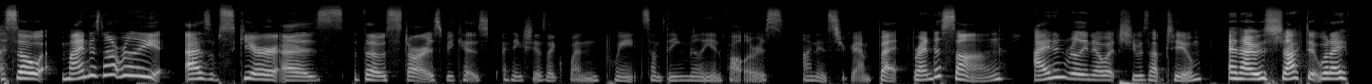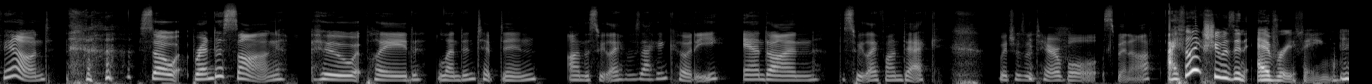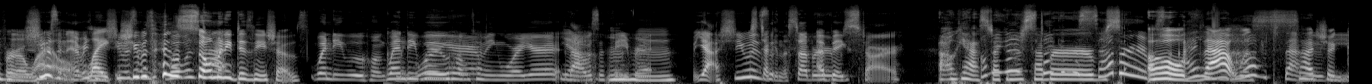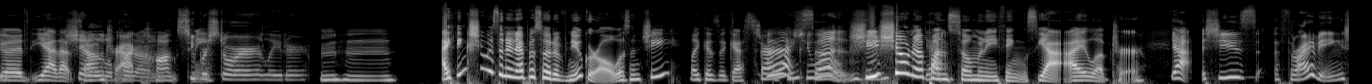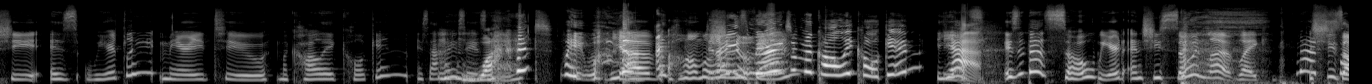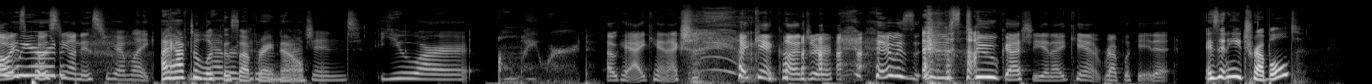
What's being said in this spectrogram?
So mine is not really as obscure as those stars because I think she has like one point something million followers on Instagram. But Brenda Song, I didn't really know what she was up to, and I was shocked at what I found. so Brenda Song, who played London Tipton on The Suite Life of Zack and Cody and on The Suite Life on Deck, which was a terrible spinoff. I feel like she was in everything for a Mhm. while. She was in everything. Like She she was was, in- in was so that? many Disney shows. Wendy Wu, Homecoming Wendy Wu, Warrior, Homecoming Warrior. Yeah. That was a favorite. Mhm. Yeah, she was Stuck in the suburbs. a big star. Oh yeah, Oh stuck, in gosh, Stuck in the suburbs. Oh, I that was that such a good. Yeah, that She had a part soundtrack on haunts me. Superstore later. Mm-hmm. I think she was in an episode of New Girl, wasn't she? Like as a guest star. Yeah, she so. was. She's shown up Yeah. on so many things. Yeah, I loved her. Yeah, she's thriving. She is weirdly married to Macaulay Culkin. Is that how you say his name? What? Wait, what? Yeah, of I- Home Alone. She's married to Macaulay Culkin. Yeah, isn't that so weird? And she's so in love. Like she's so always weird. posting on Instagram. Like I have to look this up right now. Imagined you are. Oh my word. Okay, I can't actually. I can't conjure. it was it was too gushy, and I can't replicate it. Isn't he troubled?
